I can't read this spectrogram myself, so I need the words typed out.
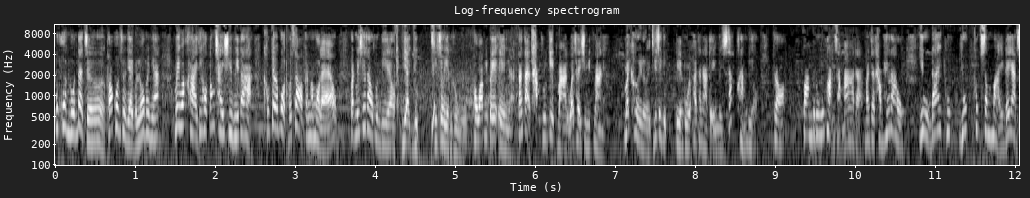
ทุกคนล้วนแต่เจอ เพราะคนส่วนใหญ่บนโลกใบนี้ไม่ว่าใครที่เขาต้องใช้ชีวิตอะเขาเจอบททดสอบกันมาหมดแล้ว มันไม่ใช่เราคนเดียว อย่าหยุดที่จะเรียนรู้ เพราะว่าพี่เป้เองเนี่ยตั้งแต่ทำธุรกิจมาหรือว่าใช้ชีวิตมาเนี่ยไม่เคยเลยที่จะหยุดเรียนรู้และพัฒนาตัวเองเลยสักครั้งเดียว เพราะความรู้ความสามารถอะมันจะทำให้เราอยู่ได้ทุกยุคทุกสมัยได้อย่าง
